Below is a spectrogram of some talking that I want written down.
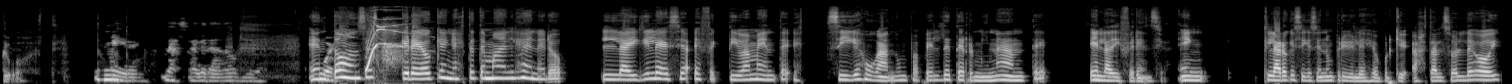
Tu hostia. Miren, la sagrada oblea. Entonces, creo que en este tema del género, la iglesia efectivamente sigue jugando un papel determinante en la diferencia. En, claro que sigue siendo un privilegio, porque hasta el sol de hoy,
